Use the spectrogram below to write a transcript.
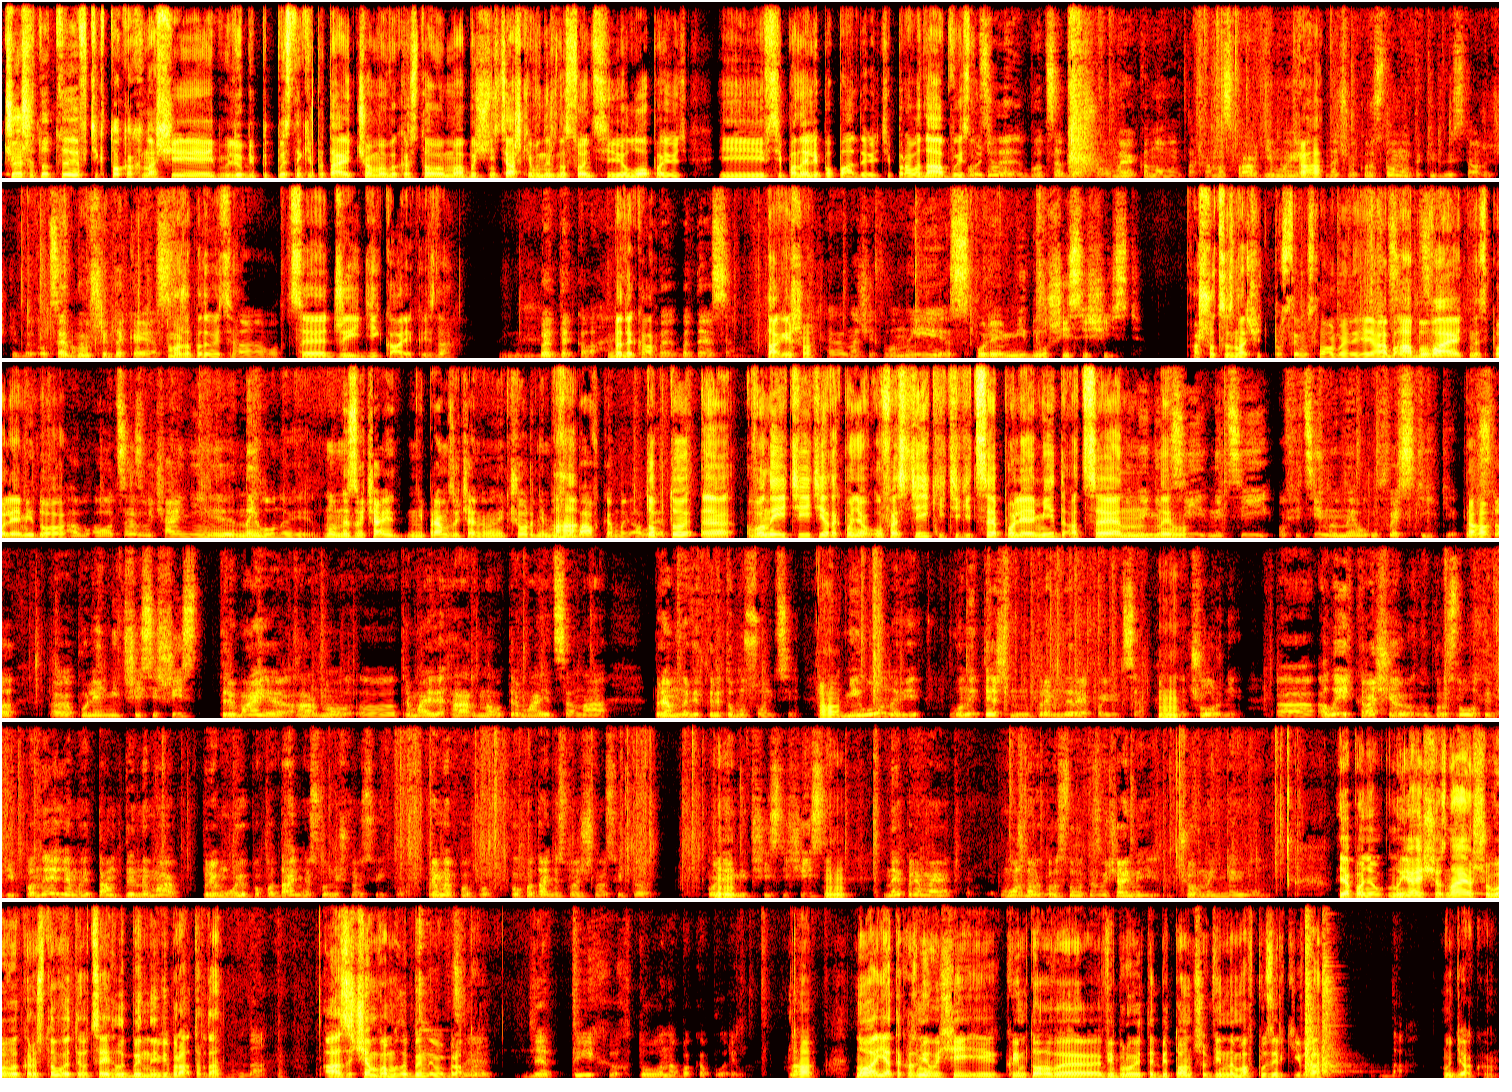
Чуєш, тут е, в Тіктоках наші любі підписники питають, чому ми використовуємо обичні стяжки, вони ж на сонці лопають, і всі панелі попадають, і провода Бо це, бо це дешево, ми економимо так. А насправді ми Ага. значить, використовуємо такі дві стяжечки. Оце бивший ДКС. Можна подивитися? Да, от Це GDK якийсь, да? БДК. БДК. Б- БДСМ. Так, і що? Е, Значить, вони з поліаміду 6,6. А що це значить, простими словами? А, Це- а бувають не з поліаміду, а... А, а оце звичайні нейлонові. Ну, не звичайні, не прям звичайні, вони чорні з Ага. добавками, але Тобто е, вони і ті, і ті, я так поняв, у фастійки, тільки це поліамід, а це вони не нейлон. ці, не ці офіційно не у фестійки. Ага. Просто е, поліамід 6,6 тримає гарно, е, тримає гарно, тримається на прям на відкритому сонці. Ага. Нілонові вони теж ну, прям не репаються, Угу. чорні. А, але їх краще використовувати під панелями, там, де немає прямої попадання сонячного світла. Пряме по- по- попадання сонячного світла поліамід 6,6, Угу. не пряме можна використовувати звичайний чорний нейлон. Я поняв. Ну я ще знаю, що ви використовуєте оцей глибинний вібратор, так? Да? Да. А зачем вам глибинний вібратор? Це для тих, хто на бокопоріл. Ага. Ну, а я так розумію, ви ще й, крім того, ви вібруєте бетон, щоб він не мав пузирків, так? Да? Да. Ну, дякую.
